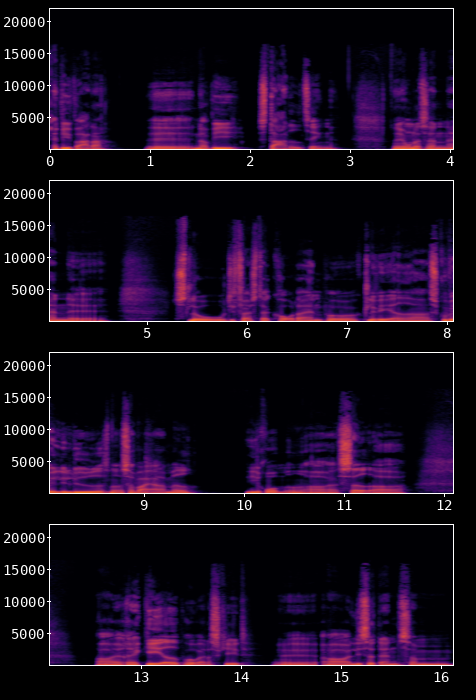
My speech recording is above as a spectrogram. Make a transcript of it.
at vi var der, øh, når vi startede tingene. Når Jonas han, han øh, slog de første akkorder an på klaveret og skulle vælge lyde og sådan noget, så var jeg der med i rummet og sad og, og reagerede på, hvad der skete. Øh, og lige sådan som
